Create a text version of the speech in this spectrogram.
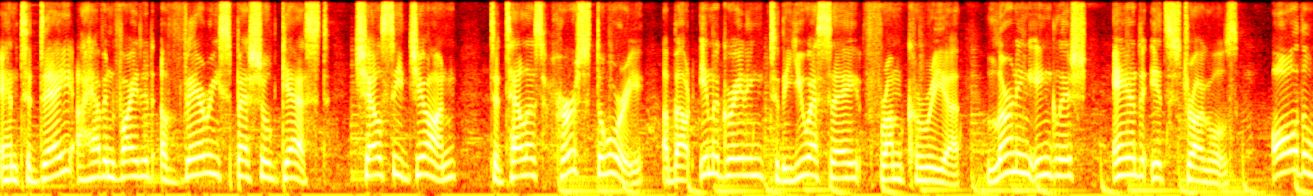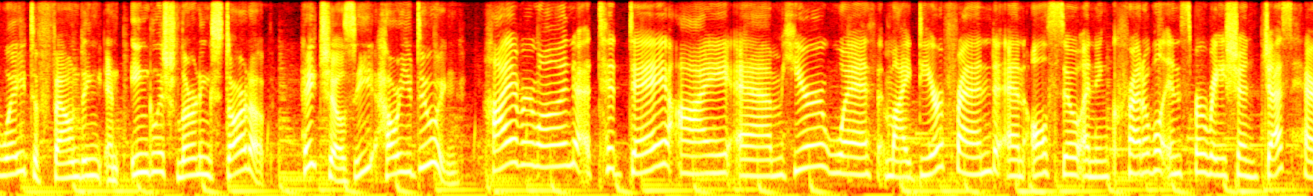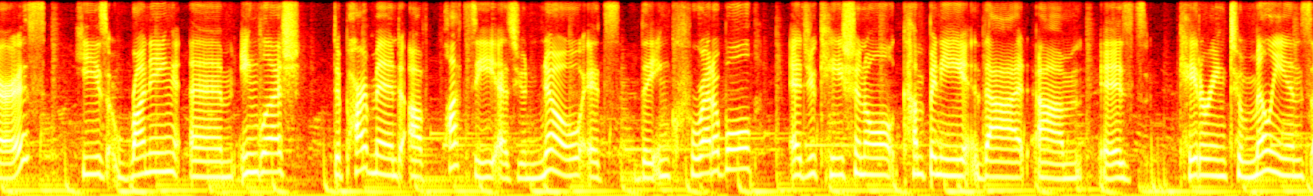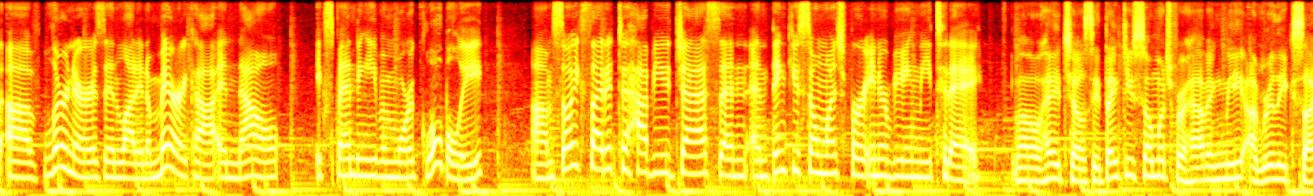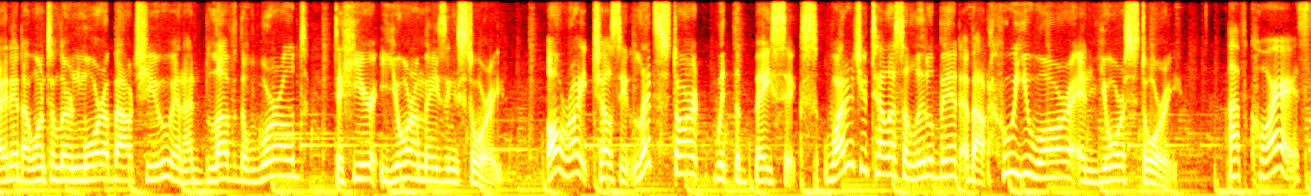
and today I have invited a very special guest, Chelsea Jeon, to tell us her story about immigrating to the USA from Korea, learning English and its struggles, all the way to founding an English learning startup. Hey, Chelsea, how are you doing? Hi, everyone. Today I am here with my dear friend and also an incredible inspiration, Jess Harris. He's running an um, English department of Platzi. As you know, it's the incredible educational company that um, is catering to millions of learners in Latin America and now expanding even more globally. I'm so excited to have you, Jess, and, and thank you so much for interviewing me today. Oh, hey, Chelsea. Thank you so much for having me. I'm really excited. I want to learn more about you, and I'd love the world to hear your amazing story. All right, Chelsea, let's start with the basics. Why don't you tell us a little bit about who you are and your story? Of course.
